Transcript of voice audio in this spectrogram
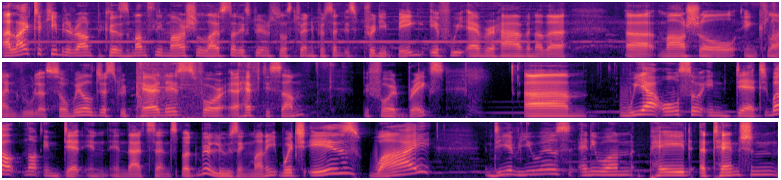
I like to keep it around because monthly martial lifestyle experience plus 20% is pretty big if we ever have another uh, martial inclined ruler. So we'll just repair this for a hefty sum before it breaks. Um, we are also in debt. Well, not in debt in, in that sense, but we're losing money, which is why Dear viewers, anyone paid attention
